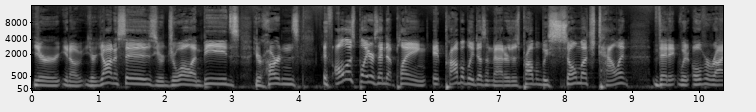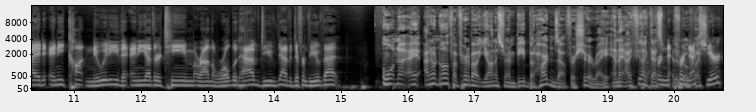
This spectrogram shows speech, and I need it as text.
your you know your Giannis's, your Joel Embiid's, your Hardens. If all those players end up playing, it probably doesn't matter. There's probably so much talent that it would override any continuity that any other team around the world would have. Do you have a different view of that? Well, no, I, I don't know if I've heard about Giannis or Embiid, but Harden's out for sure, right? And I, I feel like that's For, ne- for next question. year?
